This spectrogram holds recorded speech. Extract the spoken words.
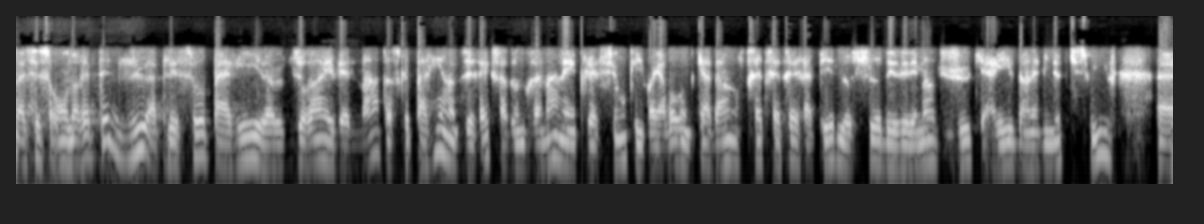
ben c'est ça. On aurait peut-être dû appeler ça Paris euh, durant l'événement parce que Paris en direct, ça donne vraiment l'impression qu'il va y avoir une cadence très, très, très rapide sur des éléments du jeu qui arrivent dans la minute qui suivent. Euh,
